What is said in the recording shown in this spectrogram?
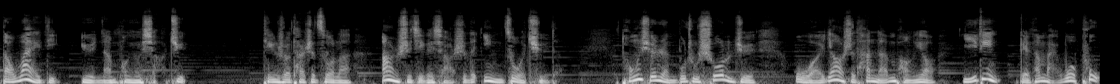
到外地与男朋友小聚。听说她是坐了二十几个小时的硬座去的。同学忍不住说了句：“我要是她男朋友，一定给她买卧铺。”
